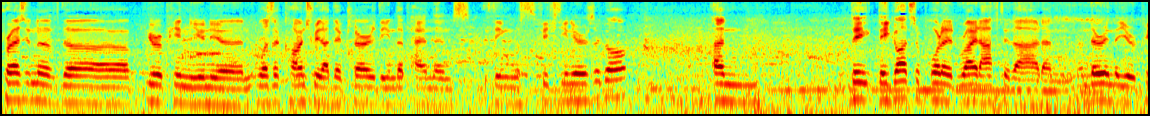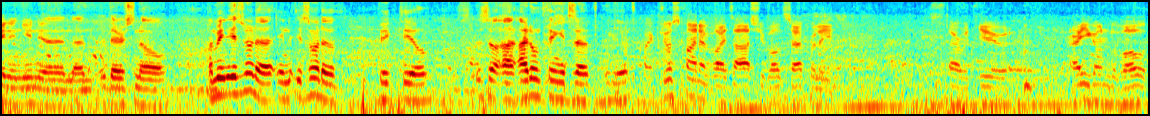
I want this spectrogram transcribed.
president of the European Union was a country that declared the independence. I think was 15 years ago, and they they got supported right after that, and, and they're in the European Union, and there's no. I mean, it's not a it's not a big deal. So I, I don't think it's a. You know, Just kind of like to ask you both separately. Start with you. Are you going to vote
